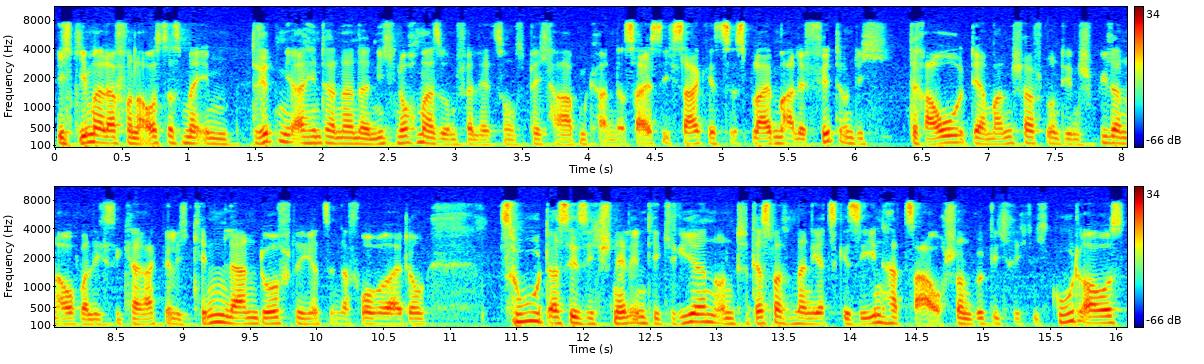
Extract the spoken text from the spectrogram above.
Ich gehe mal davon aus, dass man im dritten Jahr hintereinander nicht nochmal so ein Verletzungspech haben kann. Das heißt, ich sage jetzt, es bleiben alle fit und ich traue der Mannschaft und den Spielern auch, weil ich sie charakterlich kennenlernen durfte jetzt in der Vorbereitung, zu, dass sie sich schnell integrieren und das, was man jetzt gesehen hat, sah auch schon wirklich richtig gut aus.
